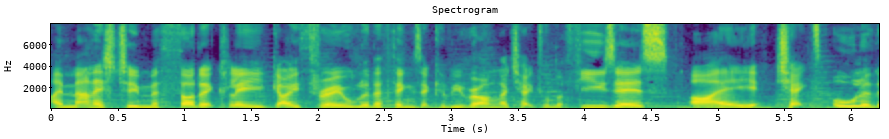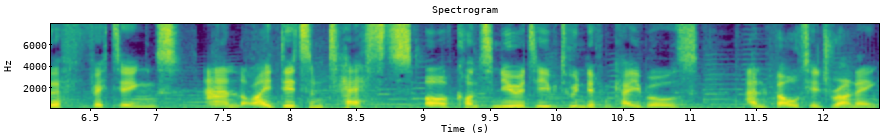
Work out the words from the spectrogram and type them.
I managed to methodically go through all of the things that could be wrong. I checked all the fuses, I checked all of the fittings, and I did some tests of continuity between different cables and voltage running.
